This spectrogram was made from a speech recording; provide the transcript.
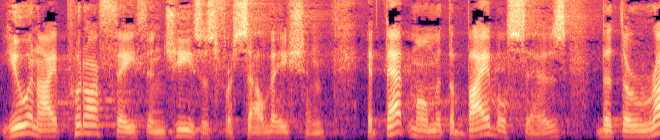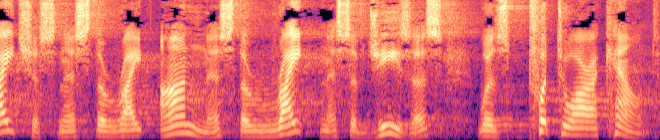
you and I put our faith in Jesus for salvation, at that moment the Bible says that the righteousness, the right onness, the rightness of Jesus was put to our account.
